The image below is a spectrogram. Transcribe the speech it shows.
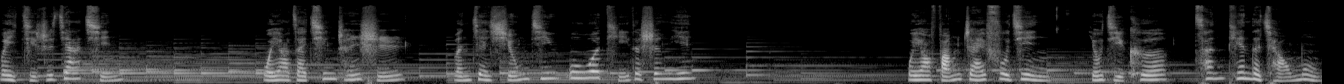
喂几只家禽。我要在清晨时闻见雄鸡喔喔啼的声音。我要房宅附近有几棵参天的乔木。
